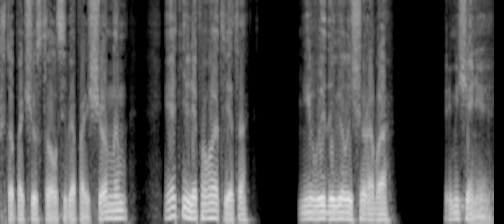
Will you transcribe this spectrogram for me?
что почувствовал себя польщенным, и от нелепого ответа. Не выдавил еще раба. Примечание.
